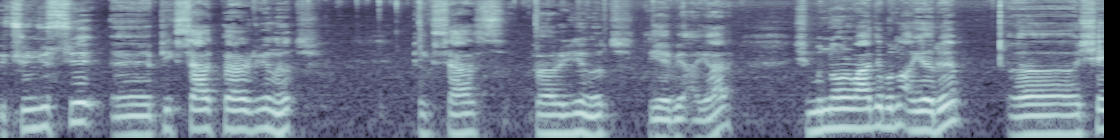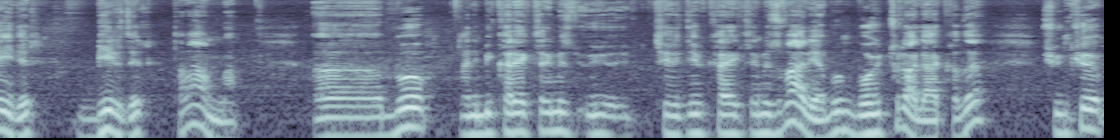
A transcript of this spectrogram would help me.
Üçüncüsü e, pixel per unit. Pixels per unit diye bir ayar. Şimdi normalde bunun ayarı e, şeydir. Birdir. Tamam mı? Ee, bu hani bir karakterimiz 3D bir karakterimiz var ya bunun boyutuyla alakalı. Çünkü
